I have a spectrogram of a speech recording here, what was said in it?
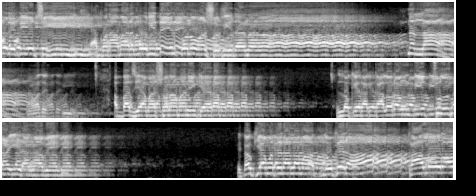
করে দিয়েছি। এখন আমার মুরিদের কোনো অসুবিধা না। আল্লাহ। আমাদের আব্বাজি আমার সোনা মানিকেরা লোকেরা কালো রং দিয়ে চুল দাড়ি রাঙাবে। এটাও কি আমাদের আলামত? লোকেরা কালো রং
